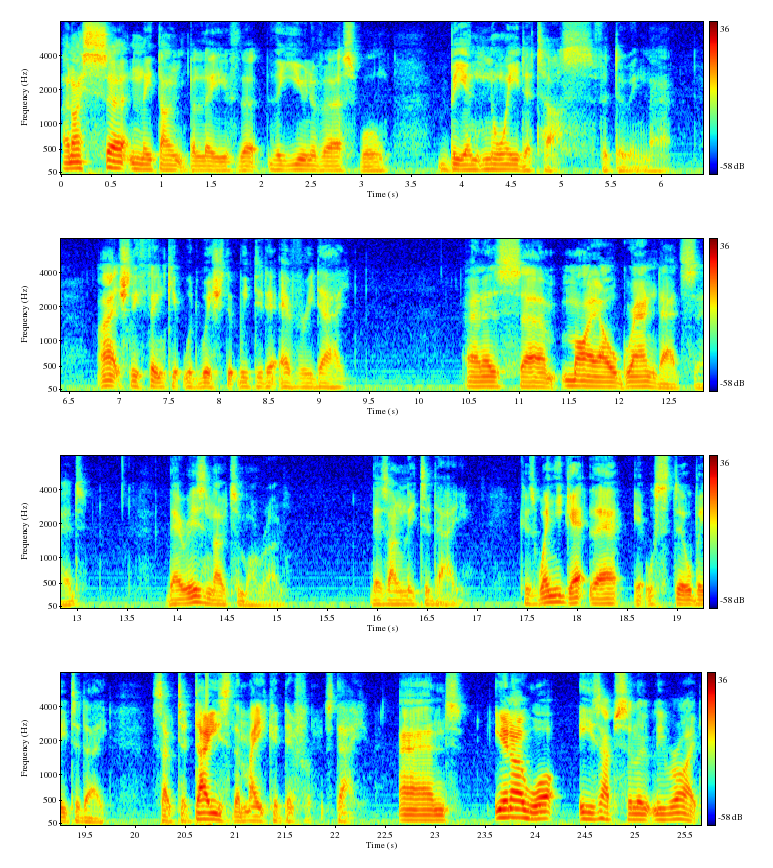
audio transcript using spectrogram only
And I certainly don't believe that the universe will be annoyed at us for doing that. I actually think it would wish that we did it every day. And as um, my old granddad said, there is no tomorrow, there's only today. Because when you get there, it will still be today. So today's the make a difference day. And you know what? He's absolutely right.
